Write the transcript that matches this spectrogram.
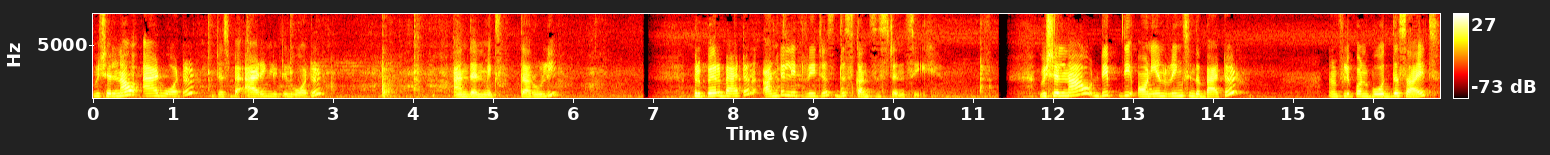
We shall now add water just by adding little water and then mix thoroughly prepare batter until it reaches this consistency. We shall now dip the onion rings in the batter and flip on both the sides.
